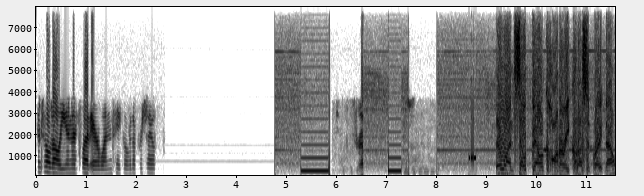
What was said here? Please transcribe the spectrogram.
Controlled all units, let Air 1 take over the pursuit. Air 1 southbound Connery Crescent right now.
